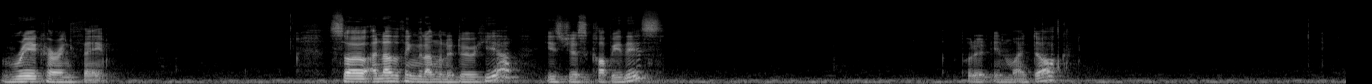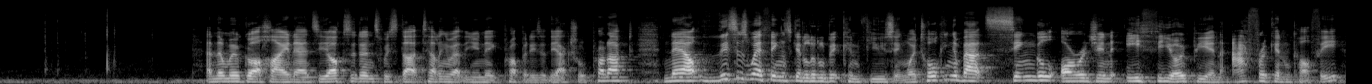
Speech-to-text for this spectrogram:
reoccurring theme. So another thing that I'm gonna do here is just copy this, put it in my doc. And then we've got high in antioxidants. We start telling about the unique properties of the actual product. Now, this is where things get a little bit confusing. We're talking about single origin Ethiopian African coffee,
